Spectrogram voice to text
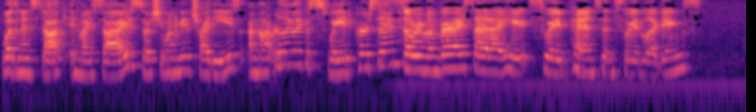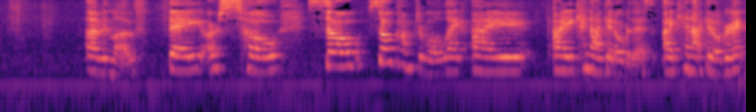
wasn't in stock in my size, so she wanted me to try these. I'm not really like a suede person. So remember I said I hate suede pants and suede leggings? I'm in love. They are so, so, so comfortable. Like I I cannot get over this. I cannot get over it.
